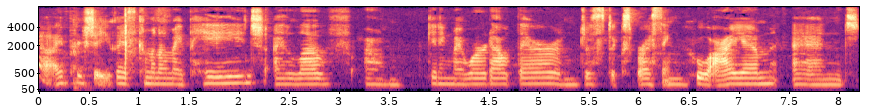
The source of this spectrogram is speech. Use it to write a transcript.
Yeah, I appreciate you guys coming on my page. I love um, getting my word out there and just expressing who I am and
